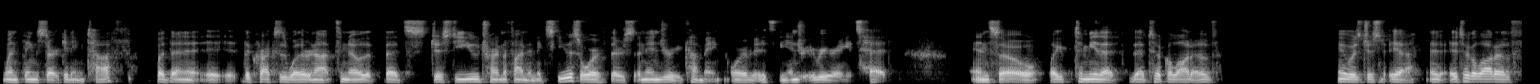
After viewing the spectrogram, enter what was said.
when things start getting tough. But then it, it, the crux is whether or not to know that that's just you trying to find an excuse, or if there's an injury coming, or if it's the injury rearing its head. And so, like to me, that that took a lot of. It was just yeah, it, it took a lot of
